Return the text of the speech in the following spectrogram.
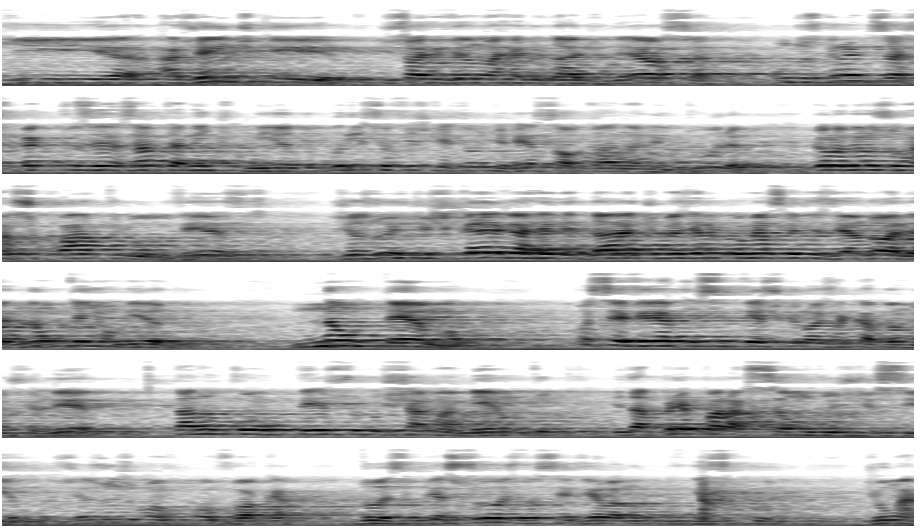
que a gente que está vivendo uma realidade dessa, um dos grandes aspectos é exatamente o medo. Por isso eu fiz questão de ressaltar na leitura, pelo menos umas quatro vezes, Jesus descreve a realidade, mas ele começa dizendo: Olha, não tenham medo, não temam. Você vê esse texto que nós acabamos de ler, está no contexto do chamamento e da preparação dos discípulos. Jesus convoca 12 pessoas, você vê lá no versículo de 1 a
